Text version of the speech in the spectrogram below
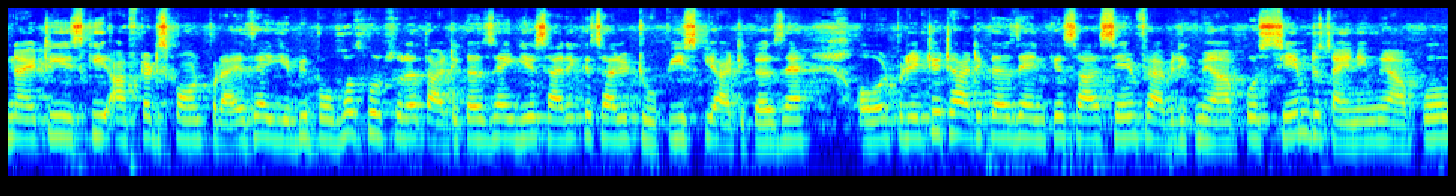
नाइन्टी इसकी आफ्टर डिस्काउंट प्राइस है। ये भी बहुत खूबसूरत आर्टिकल्स हैं। ये सारे के सारे टू पीस की आर्टिकल्स हैं और प्रिंटेड आर्टिकल्स हैं इनके साथ। सेम फैब्रिक में आपको सेम डिज़ाइनिंग में आपको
